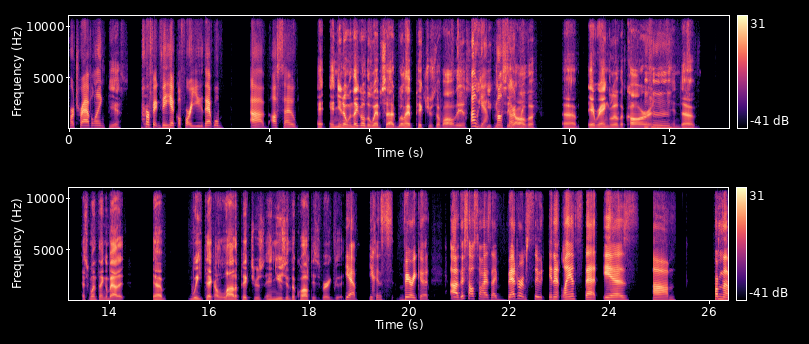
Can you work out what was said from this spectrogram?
for traveling, yes. perfect vehicle for you. That will uh, also And, and you know, when they go to the website, we'll have pictures of all this. Oh, yeah, you can most see all the uh, every angle of the car, Mhm. and and uh, that's one thing about it. Uh, we take a lot of pictures, and usually the quality is very good. Yeah, you can. s- Very good. Uh, this also has a bedroom suit in it, Lance, that is um, from the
